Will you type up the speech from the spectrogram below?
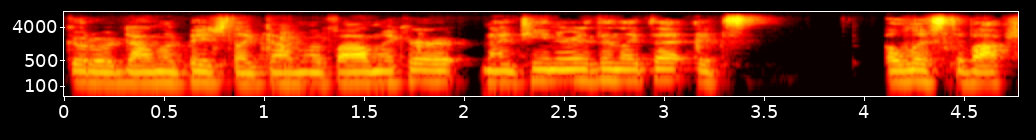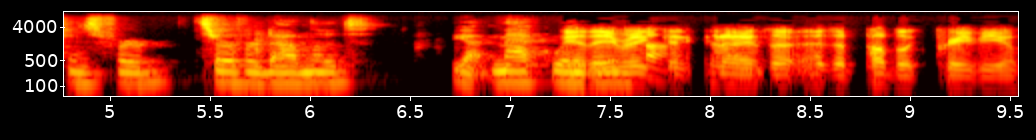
go to a download page, like download FileMaker 19 or anything like that. It's a list of options for server downloads. You got Mac, Windows. Yeah, they released Oh. it kind of as a as a public preview.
